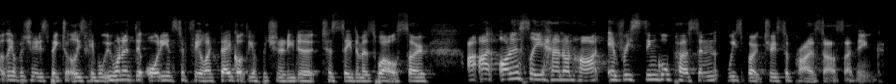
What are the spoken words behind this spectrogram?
got the opportunity to speak to all these people. We wanted the audience to feel like they got the opportunity to, to see them as well. So I, I honestly, hand on heart, every single person we spoke to surprised us, I think.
